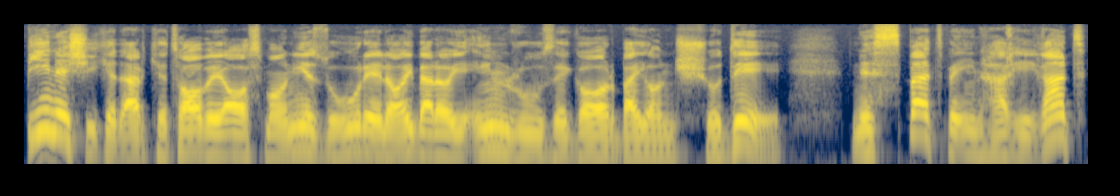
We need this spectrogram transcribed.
بینشی که در کتاب آسمانی ظهور الهی برای این روزگار بیان شده نسبت به این حقیقت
